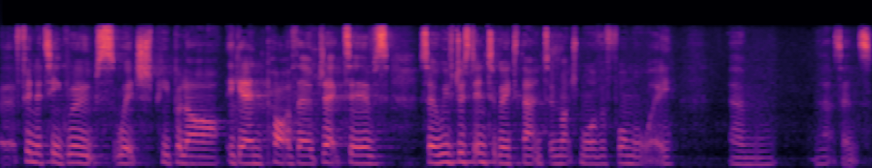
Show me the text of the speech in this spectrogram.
affinity groups, which people are, again, part of their objectives. So we've just integrated that into much more of a formal way um, in that sense.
